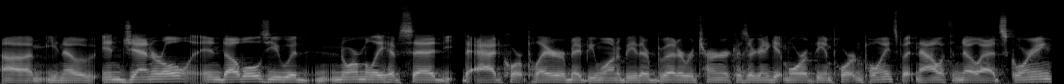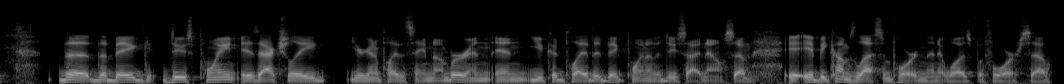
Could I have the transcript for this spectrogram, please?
Um, you know, in general, in doubles, you would normally have said the ad court player maybe want to be their better returner because they're going to get more of the important points. But now with no ad scoring, the the big deuce point is actually you're going to play the same number and, and you could play the big point on the deuce side now. So it, it becomes less important than it was before. So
